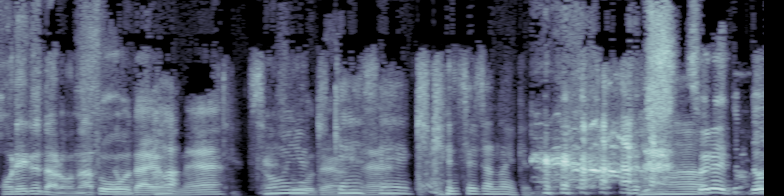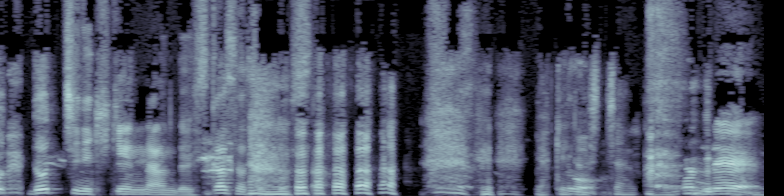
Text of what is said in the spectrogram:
惚れるだろうなって思そうだよね。そういう危険性、危険性じゃないけど。それ、ど、どっちに危険なんですか、佐々木さん。やけどしちゃうから。なんで、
